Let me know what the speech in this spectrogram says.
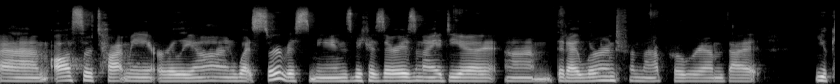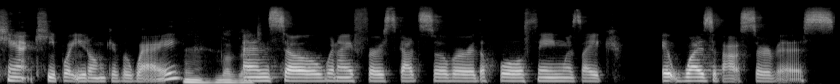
um, also taught me early on what service means because there is an idea um, that I learned from that program that you can't keep what you don't give away. Mm, and so when I first got sober, the whole thing was like, it was about service.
